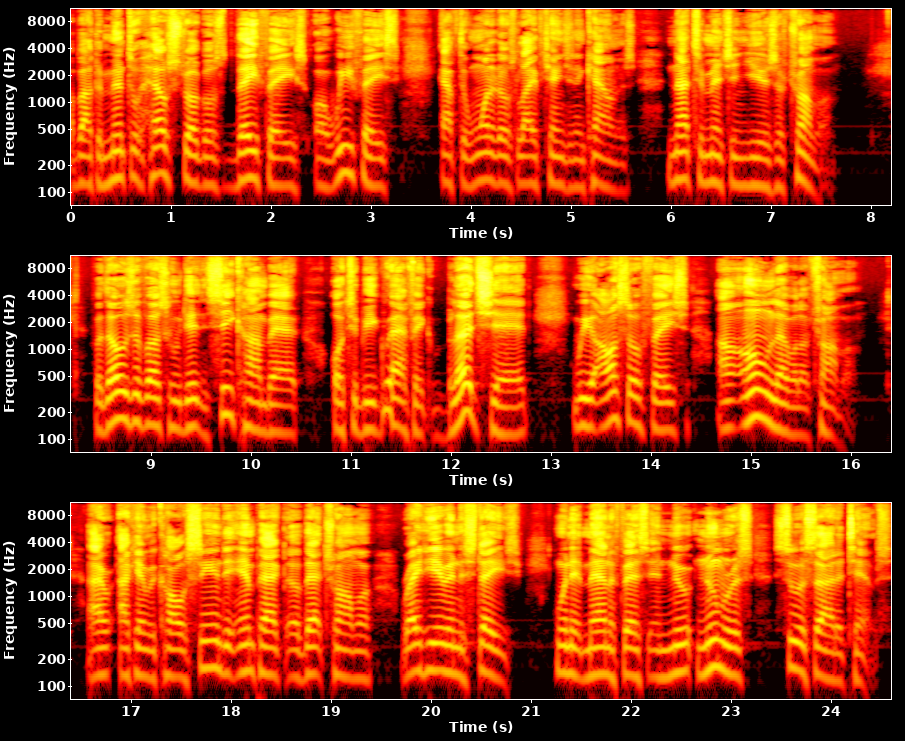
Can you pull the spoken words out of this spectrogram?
about the mental health struggles they face or we face after one of those life changing encounters, not to mention years of trauma. For those of us who didn't see combat or to be graphic, bloodshed, we also face our own level of trauma. I, I can recall seeing the impact of that trauma right here in the States when it manifests in nu- numerous suicide attempts.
